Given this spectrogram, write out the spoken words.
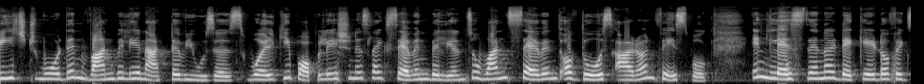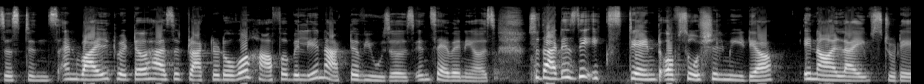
reached more than one billion active users world की population is like seven billion so one seventh of those are on Facebook in less than a decade of existence and while Twitter has attracted over half a billion active users in seven years so that is the extent of social media in our lives today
